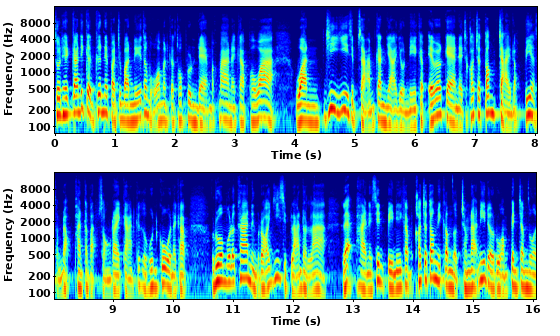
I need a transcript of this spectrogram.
ส่วนเหตุการณ์ที่เกิดขึ้นในปัจจุบันนี้ต้องบอกว่ามันกระทบรุนแรงมากๆนะครับ เพราะว่าวันที่ 23 กันยายนนี้ครับเอเวอร์แกนเนี่ยเขาจะต้องจ่ายดอกเบี้ยสำหรับพันธบัตร2รายการก็คือหุ้นกู้นะครับรวมมูลค่า 120 ล้านดอลลาร์และภายในสิ้นปีนี้ครับเขาจะต้องมีกำหนดชำระหนี้โดยรวมเป็นจำนวน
